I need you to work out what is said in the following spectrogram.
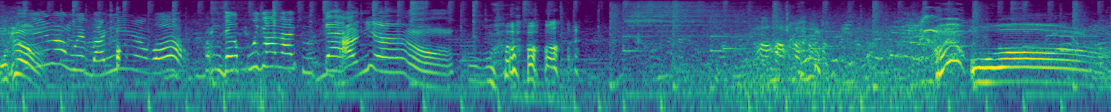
올려. 설마 왜 많이 먹어? 그럼 내가 포즈 하나 줄게. 아니야. 구- 우와.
